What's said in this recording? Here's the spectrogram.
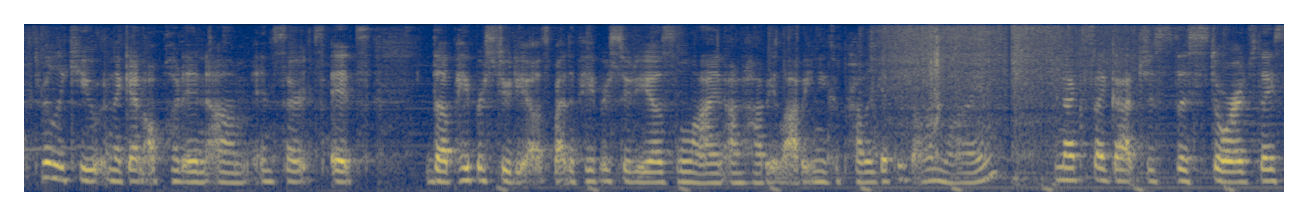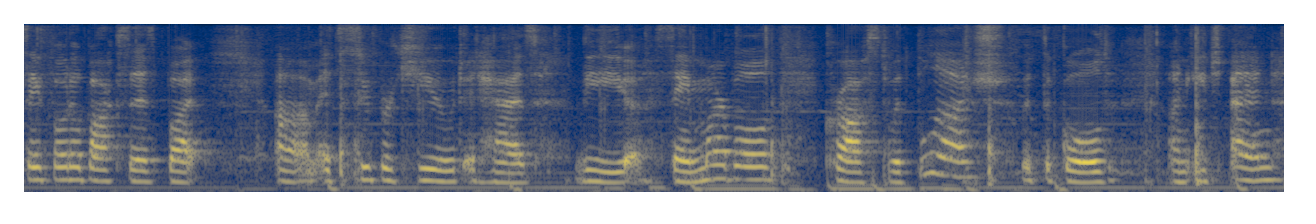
It's really cute. And again, I'll put in um, inserts. It's the Paper Studios by the Paper Studios line on Hobby Lobby. And you could probably get these online. Next, I got just the storage. They say photo boxes, but um, it's super cute. It has the same marble crossed with blush with the gold on each end,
